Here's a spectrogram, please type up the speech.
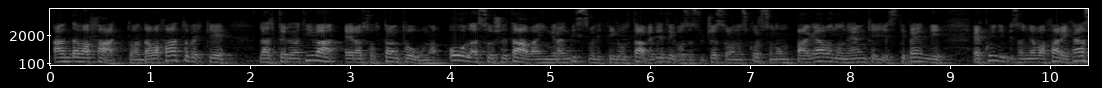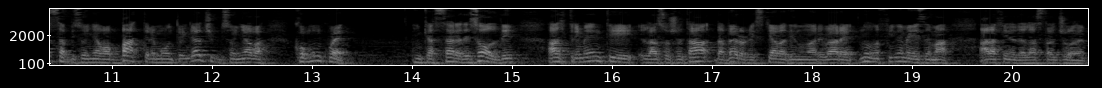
andava fatto, andava fatto perché l'alternativa era soltanto una, o la società va in grandissima difficoltà, vedete cosa è successo l'anno scorso, non pagavano neanche gli stipendi e quindi bisognava fare cassa, bisognava battere monte ingaggi, bisognava comunque incassare dei soldi, altrimenti la società davvero rischiava di non arrivare non a fine mese ma alla fine della stagione.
